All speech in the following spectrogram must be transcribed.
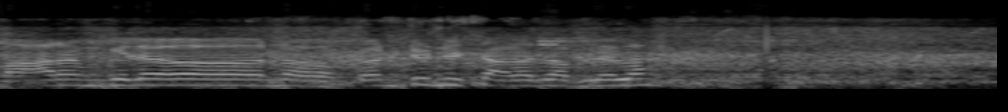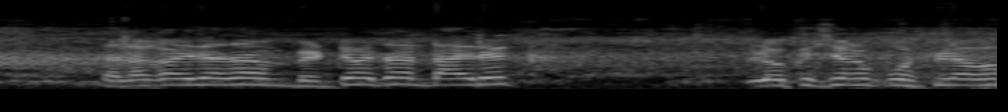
मग आराम केलं कंटिन्यू चालायचं आपल्याला. त्याला काही त्याचा भेटवायचा डायरेक्ट लोकेशनवर पोचल्यावर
